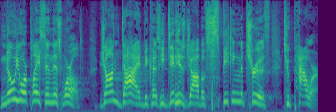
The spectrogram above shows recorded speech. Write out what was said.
know your place in this world. John died because he did his job of speaking the truth to power,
